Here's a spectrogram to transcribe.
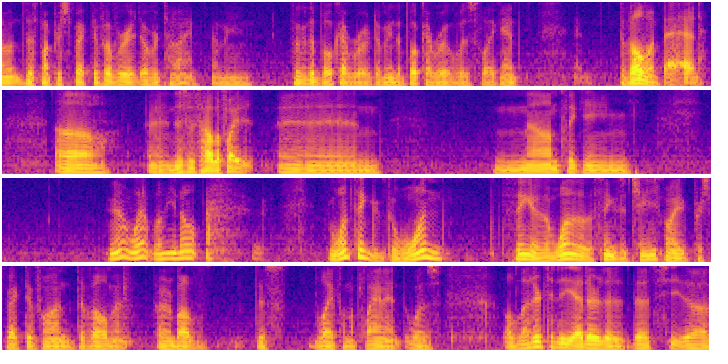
uh, just my perspective over it over time. I mean, look at the book I wrote. I mean, the book I wrote was like ant- development bad, uh, and this is how to fight it. And now I'm thinking, you know what? Well, you know, one thing, the one thing, one of the things that changed my perspective on development and about this life on the planet was a letter to the editor that C, uh,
